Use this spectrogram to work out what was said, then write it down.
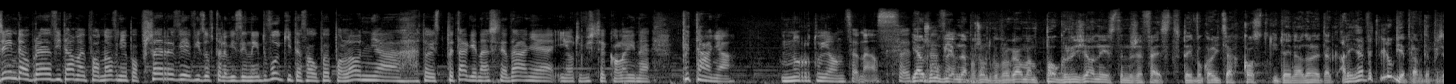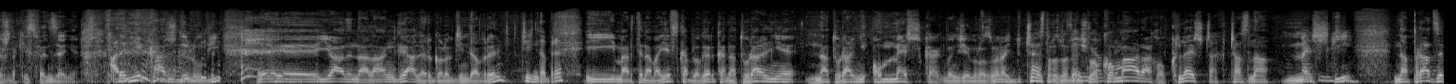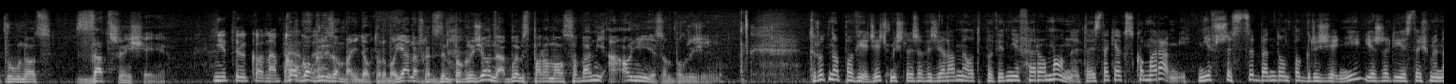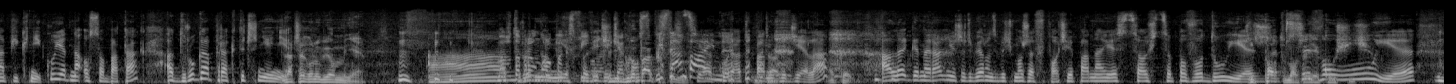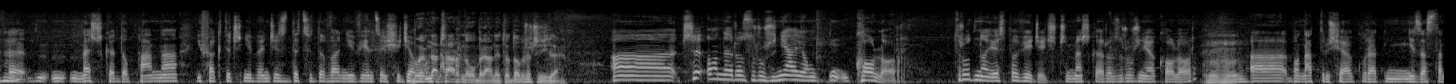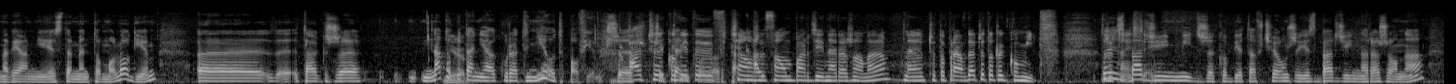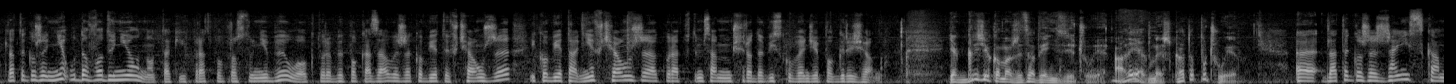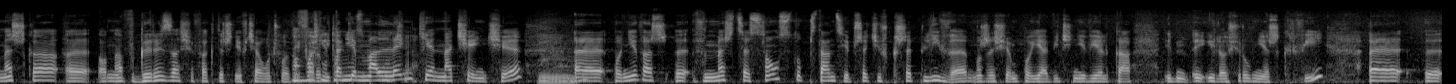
Dzień dobry, witamy ponownie po przerwie widzów telewizyjnej dwójki TVP Polonia. To jest pytanie na śniadanie i oczywiście kolejne pytania nurtujące nas. Tym Ja już razem. mówiłem na początku programu, mam pogryziony jestem, że fest tutaj w okolicach kostki, tutaj na dole, tak, ale ja nawet lubię, prawdę powiedziawszy, takie swędzenie. Ale nie każdy lubi. E, Joanna Lange, alergolog, dzień dobry. Dzień dobry. I Martyna Majewska, blogerka, naturalnie, naturalnie o meszkach będziemy rozmawiać. Często rozmawialiśmy o komarach, o kleszczach, czas na meszki. Meszki. Na Pradze Północ zatrzęsienie. Nie tylko na Kogo Pradze. gryzą, pani doktor? Bo ja na przykład jestem pogryziony, a byłem z paroma osobami, a oni nie są pogryzieni. Trudno powiedzieć, myślę, że wydzielamy odpowiednie feromony. To jest tak jak z komarami. Nie wszyscy będą pogryzieni, jeżeli jesteśmy na pikniku. Jedna osoba tak, a druga praktycznie nie. Dlaczego lubią mnie? A, Masz dobrą trudno grupę mi jest krwi. powiedzieć, Czyli jaką grupa krwi. substancję Fajny. akurat pan wydziela, ale generalnie rzecz biorąc, być może w pocie pana jest coś, co powoduje, Czyli że pot może przywołuje e, m- m- meszkę do pana i faktycznie będzie zdecydowanie więcej się działo. Byłem na czarno ubrany, to dobrze czy źle? A czy one rozróżniają kolor? Trudno jest powiedzieć, czy meszka rozróżnia kolor, a, bo nad tym się akurat nie zastanawiałam, nie jestem entomologiem. E, e, także na to Nie pytanie akurat nie odpowiem. Czy, A czy ten kobiety kolor, w tak. ciąży Ale są bardziej narażone? E, Czy to prawda, czy to tylko mit? To że jest częściej? bardziej mit, że kobieta w ciąży jest bardziej narażona, dlatego że nie udowodniono takich prac, po prostu nie było, które by pokazały, że kobiety w ciąży i kobieta nie w ciąży akurat w tym samym środowisku będzie pogryziona. Jak gryzie komarzyca, to ja nic nie czuję, ale jak meszka, to poczuję. E, dlatego, że żeńska myszka, e, ona wgryza się faktycznie w ciało człowieka. No właśnie, Robi takie maleńkie nacięcie, e, ponieważ w myszce są substancje przeciwkrzepliwe, może się pojawić niewielka ilość również krwi.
